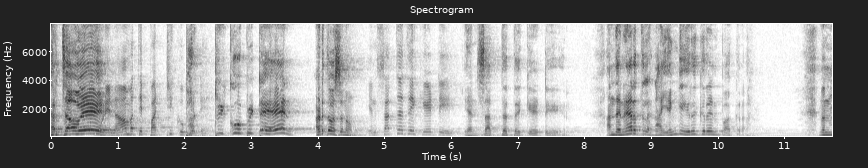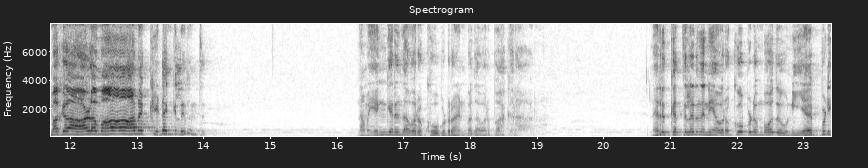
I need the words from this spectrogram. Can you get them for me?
கர்த்தாவே நாமத்தை பற்றி கூப்பிட்டேன். பற்றி கூப்பிட்டேன். அடுத்த வசனம். என் சத்தத்தை கேட்டு என் சத்தத்தை கேட்டீர். அந்த நேரத்துல நான் எங்க இருக்கிறேன்னு பார்க்கிறார் நான் மகா ஆழமான கிடங்கிலிருந்து. நம்ம எங்கிருந்து அவரை கூப்பிடுறோம் என்பதை அவர் பார்க்கிறார். நெருக்கத்திலிருந்து நீ அவரை கூப்பிடும் போது நீ எப்படி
